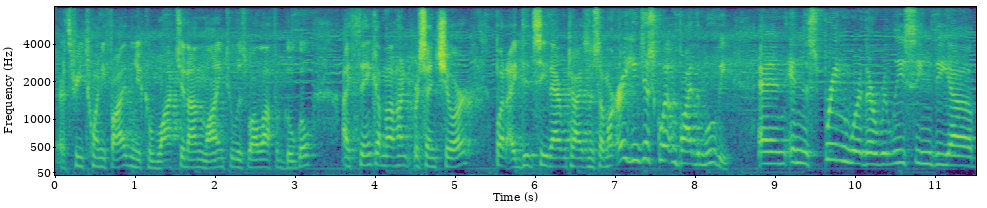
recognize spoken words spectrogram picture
or $3.25 and you can watch it online too as well off of Google. I think, I'm not 100% sure, but I did see it advertising somewhere. Or you can just go out and buy the movie. And in the spring where they're releasing the uh,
